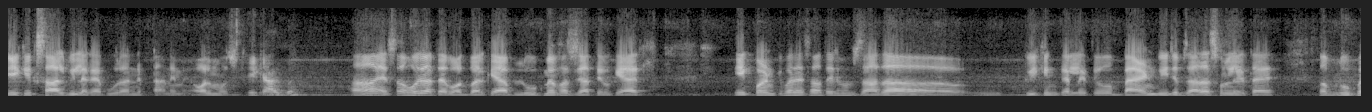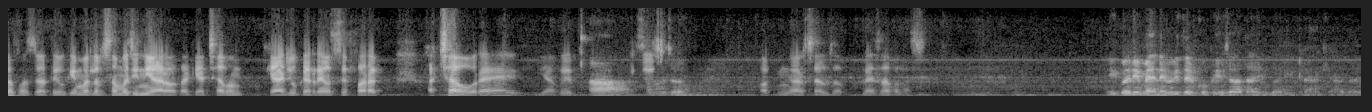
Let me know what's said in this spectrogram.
एक एक साल भी लगा है पूरा निपटाने में ऑलमोस्ट एक एल्बम हाँ ऐसा हो जाता है बहुत बार कि आप लूप में फंस जाते हो कि यार एक पॉइंट के बाद ऐसा होता है जब आप ज़्यादा ट्वीकिंग कर लेते हो बैंड भी जब ज़्यादा सुन लेता है तो आप लूप में फंस जाते हो कि मतलब समझ ही नहीं आ रहा होता कि अच्छा अब हम क्या जो कर रहे हैं उससे फ़र्क अच्छा हो रहा है या फिर हाँ समझ रहा हूँ फकिंग ourselves up वैसा वाला। हम्म, हम्म, हम्म। एक बारी मैंने भी तेरे को भेजा था एक बारी ट्रैक याद है?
